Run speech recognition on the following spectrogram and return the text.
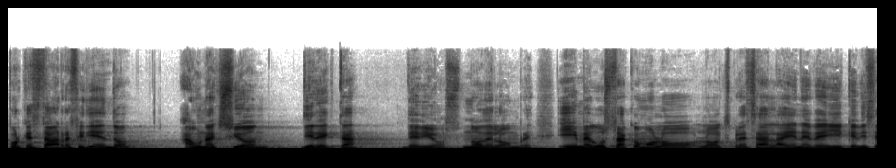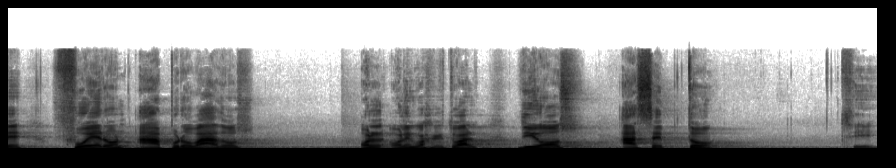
porque estaban refiriendo a una acción directa de Dios, no del hombre. Y me gusta cómo lo, expresa la NBI, que dice, fueron aprobados, o lenguaje actual, Dios aceptó. ¿Sí?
